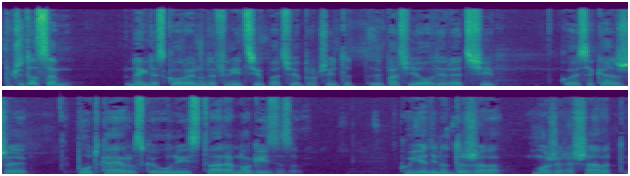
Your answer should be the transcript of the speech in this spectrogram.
Pročitao sam negde skoro jednu definiciju, pa ću je, pročitati, pa ću je ovdje reći, koje se kaže put ka Evropskoj uniji stvara mnoge izazove koje jedino država može rešavati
